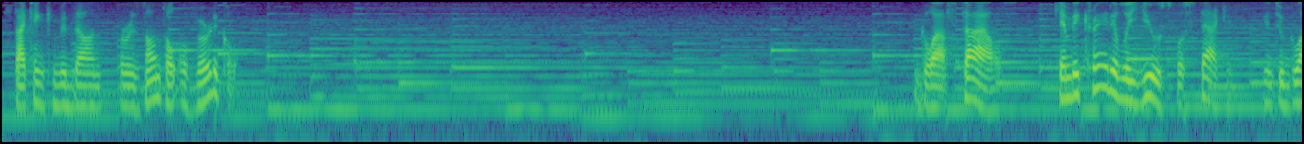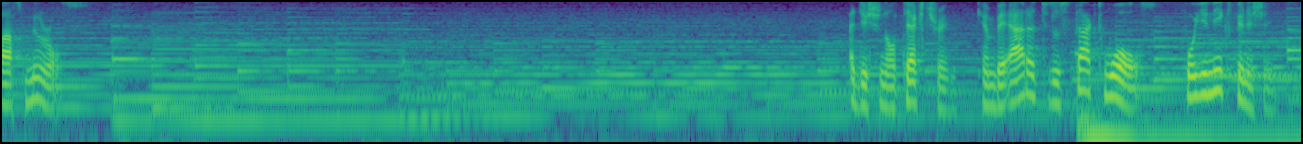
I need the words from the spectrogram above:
Stacking can be done horizontal or vertical glass tiles can be creatively used for stacking into glass murals. Additional texturing can be added to the stacked walls for unique finishings.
